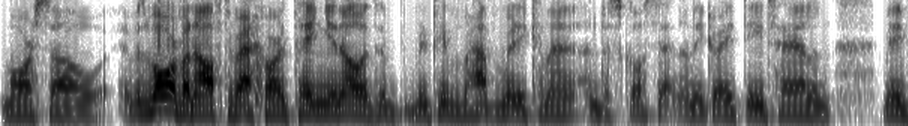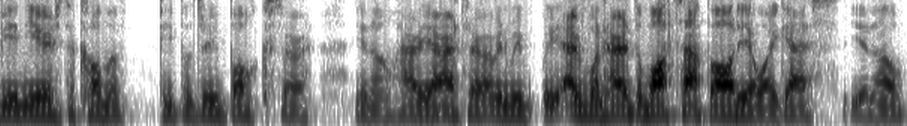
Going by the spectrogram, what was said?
more so, it was more of an off the record thing. You know, people haven't really come out and discussed it in any great detail, and maybe in years to come, if people do books or you know Harry Arter. I mean, we, we everyone heard the WhatsApp audio, I guess. You know,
